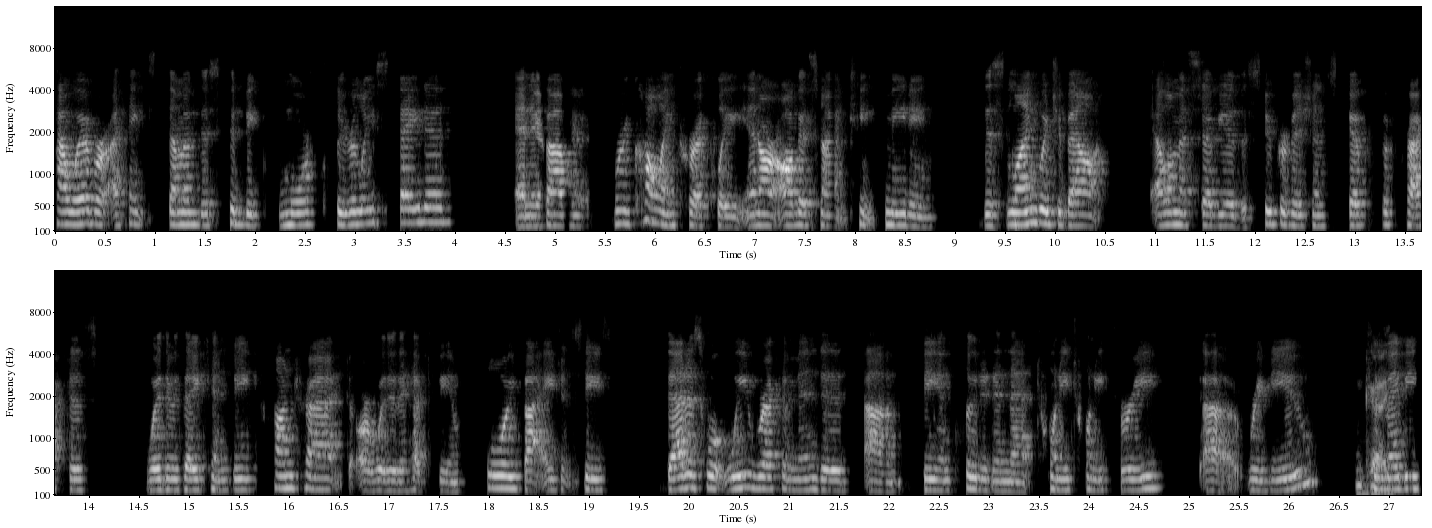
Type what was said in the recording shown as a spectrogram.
however, I think some of this could be more clearly stated. And if I'm recalling correctly, in our August 19th meeting, this language about LMSW, the supervision scope of practice, whether they can be contract or whether they have to be employed by agencies, that is what we recommended um, be included in that 2023 uh, review Okay. to maybe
